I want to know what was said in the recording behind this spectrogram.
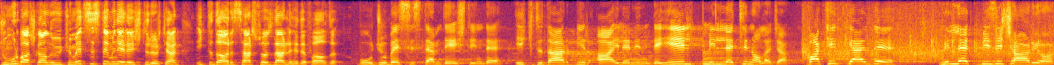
Cumhurbaşkanlığı hükümet sistemini eleştirirken iktidarı sert sözlerle hedef aldı. Bu ucube sistem değiştiğinde iktidar bir ailenin değil milletin olacak. Vakit geldi. Millet bizi çağırıyor.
